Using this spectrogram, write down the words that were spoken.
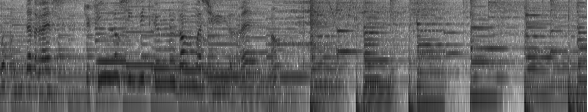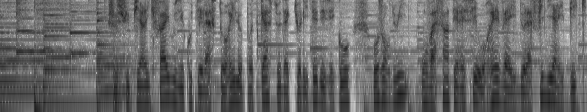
beaucoup d'adresse, tu files aussi vite que le vent assurément. Suis Pierrick Fay, vous écoutez La Story, le podcast d'actualité des échos. Aujourd'hui, on va s'intéresser au réveil de la filière hippique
